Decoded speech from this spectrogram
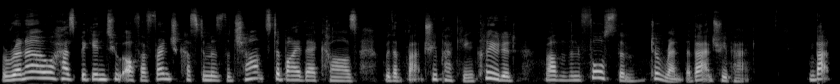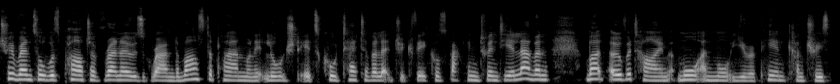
Renault has begun to offer French customers the chance to buy their cars with a battery pack included rather than force them to rent the battery pack. Battery rental was part of Renault's Grand Master Plan when it launched its quartet of electric vehicles back in 2011, but over time, more and more European countries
